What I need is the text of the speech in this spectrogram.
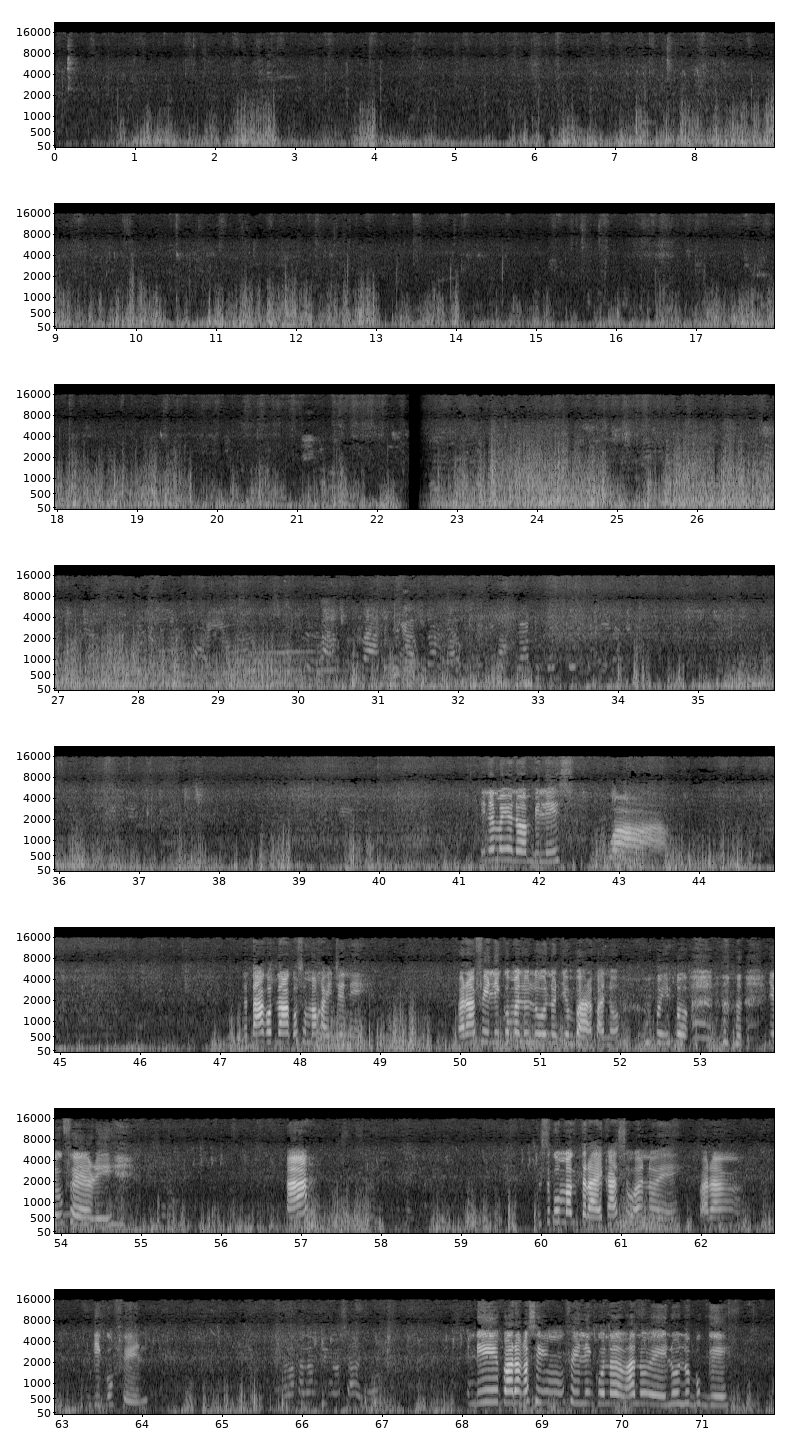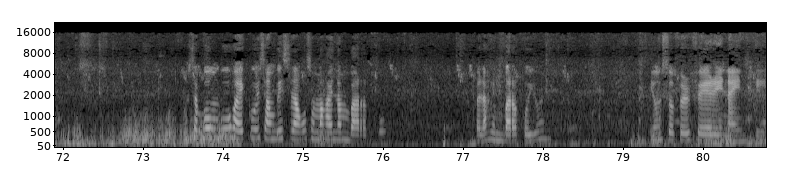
Oh, ang bilis. Wow. Natakot na ako sumakay dyan eh. Parang feeling ko malulunod yung bark, ano? yung, ferry. Ha? Gusto ko mag-try, kaso ano eh, parang hindi ko fail. Para ka lang. Hindi, para kasing feeling ko na ano eh, lulubog eh. Sa buong buhay ko, isang beses lang ako sumakay ng barko. Malaking barko yun. Yung Super Ferry 19.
